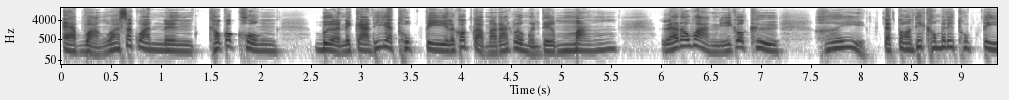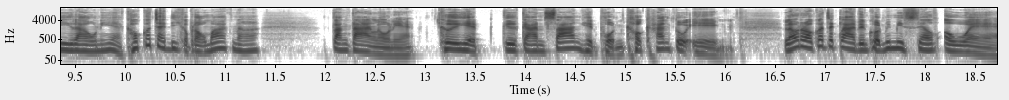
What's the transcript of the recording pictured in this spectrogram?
แอบหวังว่าสักวันหนึ่งเขาก็คงเบื่อในการที่จะทุบตีแล้วก็กลับมารักเราเหมือนเดิมมั้ง และระหว่างนี้ก็คือ เฮ้ย แต่ตอนที่เขาไม่ได้ทุบตีเราเนี่ยเขาก็ใจดีกับเรามากนะ ต่างๆเหล่านี้คือเหตุคือการสร้างเหตุผลเข้าข้างตัวเอง แล้วเราก็จะกลายเป็นคนไม่มี self aware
